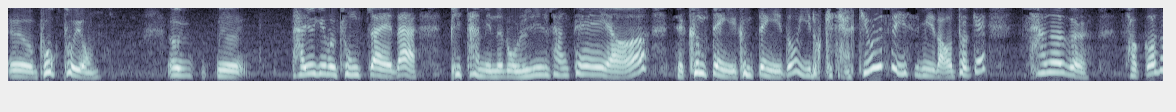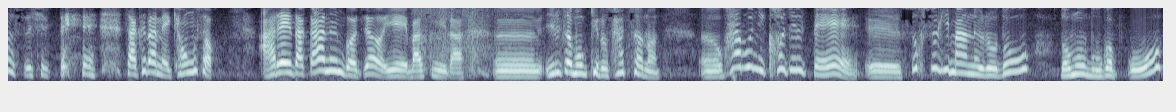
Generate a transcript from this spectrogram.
어, 복토용. 어, 어, 다육이물 종자에다 비타민을 올린 상태예요. 제 금땡이, 금땡이도 이렇게 잘 키울 수 있습니다. 어떻게? 장흙을 섞어서 쓰실 때. 자, 그 다음에 경석. 아래에다 까는 거죠. 예, 맞습니다. 어, 1.5kg 4,000원. 어, 화분이 커질 때 에, 쑥쑥이만으로도 너무 무겁고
